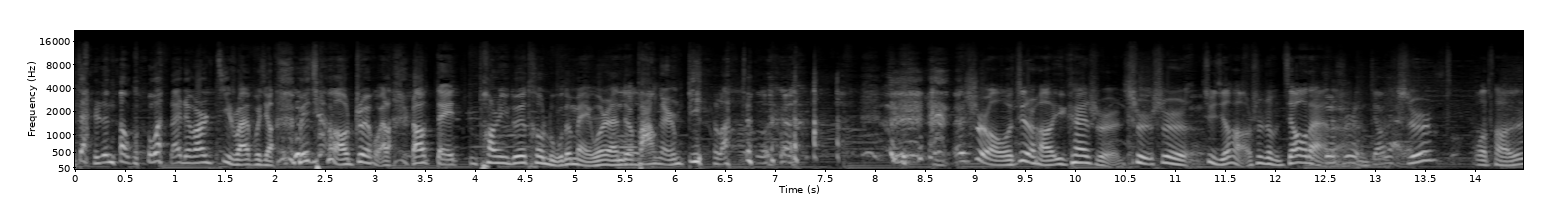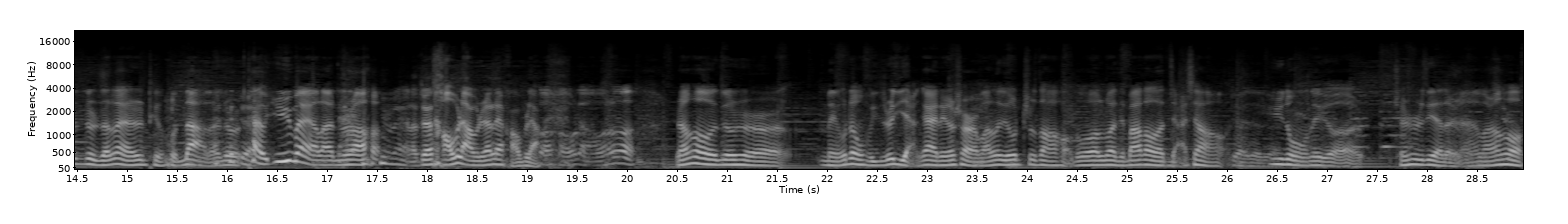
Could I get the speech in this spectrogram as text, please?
带着 人道关怀来，这玩意儿技术还不行，没降好坠毁了，然后得碰上一堆特鲁的美国人，就把给人毙了。哎，是哦，我记得好像一开始是是剧情好像是这么交代的，是这么交代。其实。我操，这这人类是挺混蛋的，就是太愚昧了，你知道吗？愚昧了，对，好不了，人类好不了，好不了。完了，然后就是美国政府一直掩盖这个事儿，完了又制造好多乱七八糟的假象，对对对，愚弄那个全世界的人。完然后，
